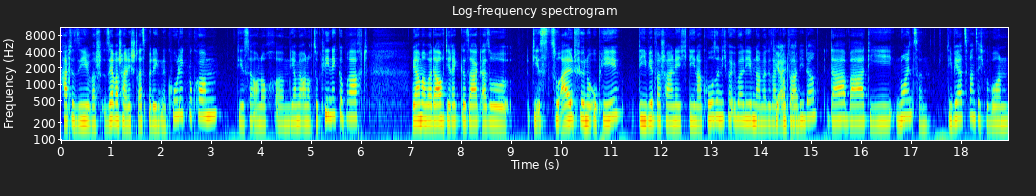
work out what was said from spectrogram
hatte sie sehr wahrscheinlich stressbedingt eine Kolik bekommen. Die ist ja auch noch, ähm, die haben wir auch noch zur Klinik gebracht. Wir haben aber da auch direkt gesagt, also die ist zu alt für eine OP. Die wird wahrscheinlich die Narkose nicht mehr überleben. Da haben wir gesagt, Wie alt war die da? Da war die 19. Die wäre 20 geworden,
